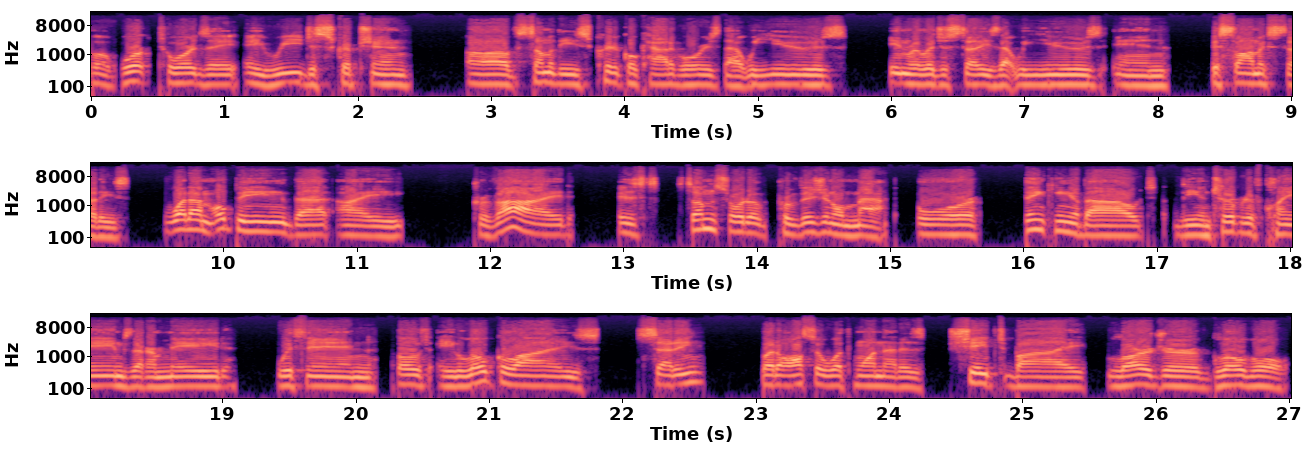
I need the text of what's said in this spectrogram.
uh, work towards a, a redescription of some of these critical categories that we use in religious studies that we use in Islamic studies. What I'm hoping that I provide is some sort of provisional map for thinking about the interpretive claims that are made within both a localized setting, but also with one that is shaped by larger global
